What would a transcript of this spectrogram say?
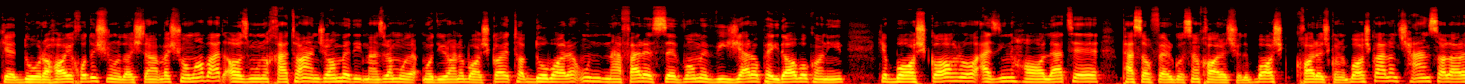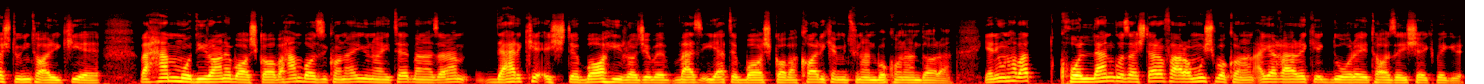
که دوره های خودشون رو داشتن و شما باید آزمون و خطا انجام بدید. منظورم مدیران باشگاه تا دوباره اون نفر سوم ویژه رو پیدا بکنید که باشگاه رو از این حالت پسا فرگوسن خارج شده. باش خارج کنه. باشگاه الان چند سال آرش تو این تاریکیه و هم مدیران باشگاه و هم بازیکنهای یونایتد به نظرم درک اشتباهی راجع به وضعیت باشگاه و کاری که می‌تونن بکنن دارن. یعنی اونها باید کلا گذشته رو فراموش بکنن اگر قراره که یک دوره تازه شکل بگیره.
